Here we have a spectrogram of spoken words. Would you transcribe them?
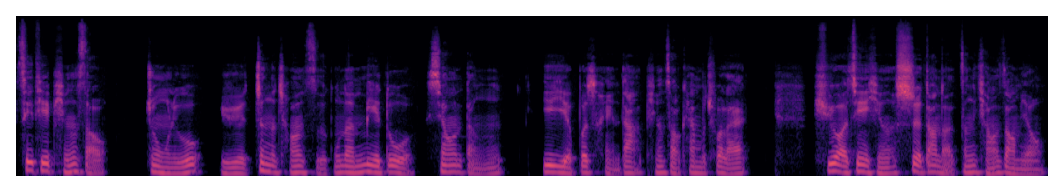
CT 平扫，肿瘤与正常子宫的密度相等。意义不是很大，平扫看不出来，需要进行适当的增强扫描。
